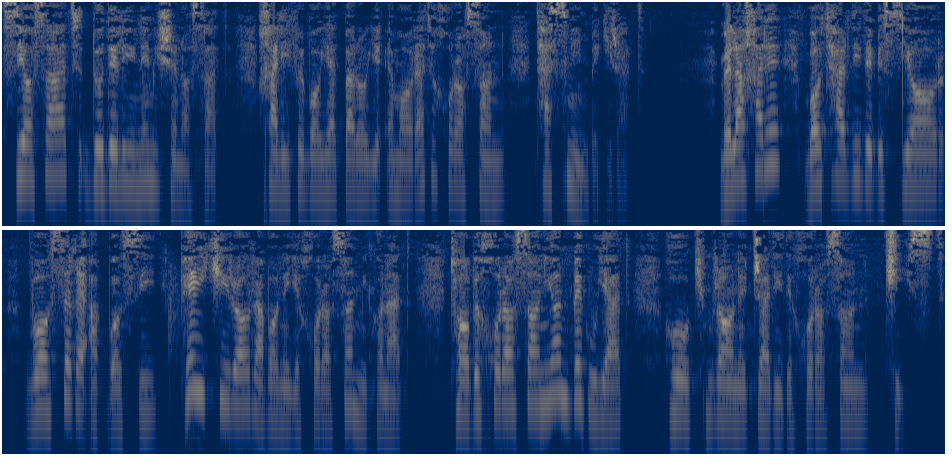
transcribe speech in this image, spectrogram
سیاست دودلی نمی شناسد خلیفه باید برای امارت خراسان تصمیم بگیرد. بالاخره با تردید بسیار واسق عباسی پیکی را روانه خراسان می کند تا به خراسانیان بگوید حکمران جدید خراسان کیست.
